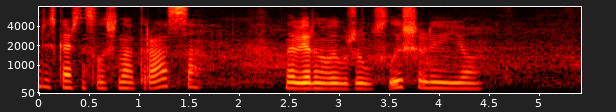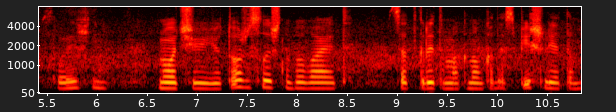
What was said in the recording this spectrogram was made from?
Здесь, конечно, слышна трасса. Наверное, вы уже услышали ее. Слышно. Ночью ее тоже слышно бывает. С открытым окном, когда спишь летом.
